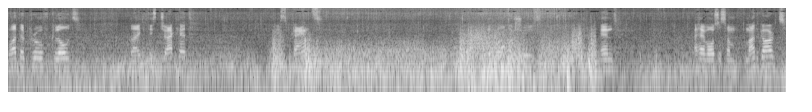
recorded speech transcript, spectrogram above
waterproof clothes like this jacket, these pants, the overshoes, and I have also some mud guards.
